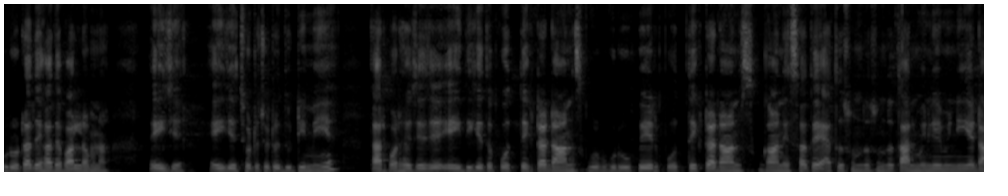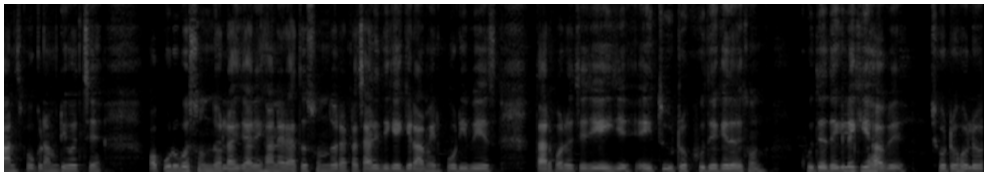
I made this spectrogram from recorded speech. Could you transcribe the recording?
পুরোটা দেখাতে পারলাম না। এই যে এই যে ছোট ছোট দুটি মেয়ে। তারপর হচ্ছে যে এই দিকে তো প্রত্যেকটা ডান্স গ্রুপ গ্রুপের প্রত্যেকটা ডান্স গানের সাথে এত সুন্দর সুন্দর তাল মিলিয়ে মিলিয়ে ডান্স প্রোগ্রামটি হচ্ছে অপূর্ব সুন্দর লাগছে। আর এখানের এত সুন্দর একটা চারিদিকে গ্রামের পরিবেশ। তারপর হচ্ছে যে এই যে, এই দুটো খুদেকে দেখুন, খুদে দেখলে কি হবে? ছোট হলেও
